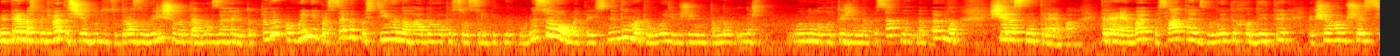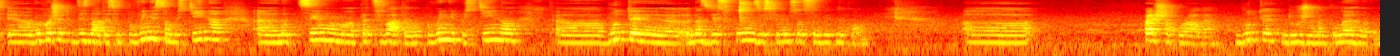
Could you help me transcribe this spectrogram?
не треба сподіватися, що їх будуть одразу вирішувати або взагалі. Тобто ви повинні про себе постійно нагадувати соцробітнику. Не соромитись, не думати, ой, я вже йому там минулого тижня написав, на- напевно, ще раз не треба. Треба писати, дзвонити, ходити. Якщо вам щось е, ви хочете дізнатися, ви повинні самостійно е, над цим працювати. Ви повинні постійно е, бути на зв'язку зі своїм соцробітником. Перша порада бути дуже наполегливим.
